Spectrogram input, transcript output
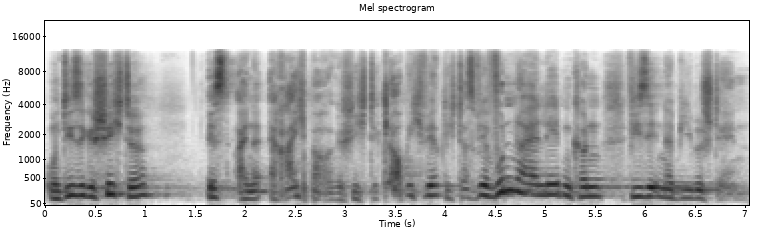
Und diese Geschichte ist eine erreichbare Geschichte, glaube ich wirklich, dass wir Wunder erleben können, wie sie in der Bibel stehen.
